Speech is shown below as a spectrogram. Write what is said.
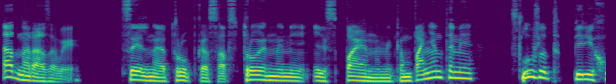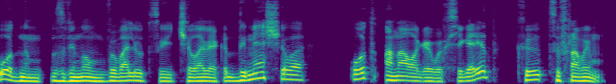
Одноразовые. Цельная трубка со встроенными и спаянными компонентами служит переходным звеном в эволюции человека дымящего от аналоговых сигарет к цифровым.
